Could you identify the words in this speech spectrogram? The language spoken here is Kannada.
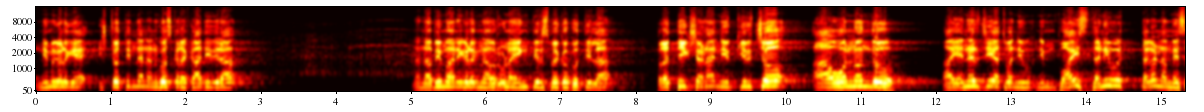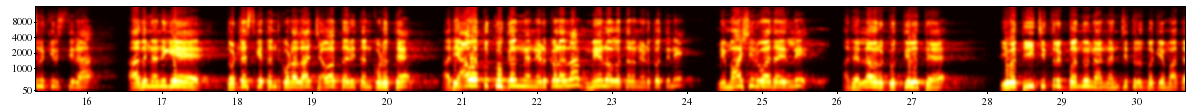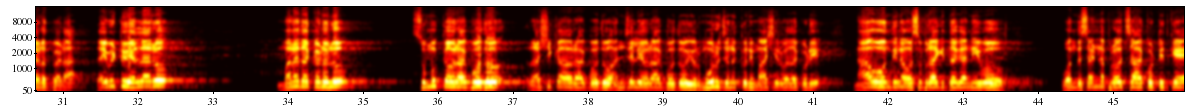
ನಿಮ್ಗಳಿಗೆ ಇಷ್ಟೊತ್ತಿಂದ ನನಗೋಸ್ಕರ ಕಾದಿದ್ದೀರಾ? ನನ್ನ ಅಭಿಮಾನಿಗಳಿಗೆ ನಾವು ಋಣ ಹೆಂಗೆ ತೀರಿಸ್ಬೇಕೋ ಗೊತ್ತಿಲ್ಲ. ಪ್ರತಿ ಕ್ಷಣ ನೀವು ಕಿರ್ಚೋ ಆ ಒಂದೊಂದು, ಆ ಎನರ್ಜಿ ಅಥವಾ ನೀವು ನಿಮ್ಮ ವಾಯ್ಸ್ ದಣಿವು ತಗೊಂಡು ನಮ್ಮ ಹೆಸರು ಕಿರಿಸ್ತೀರಾ? ಅದು ನನಗೆ ದೊಡ್ಡಸ್ಗೆ ತಂದು ಕೊಡಲ್ಲ ಜವಾಬ್ದಾರಿ ತಂದು ಕೊಡುತ್ತೆ ಅದು ಯಾವತ್ತೂ ಕುಗ್ಗಂಗೆ ನಾನು ನಡ್ಕೊಳ್ಳಲ್ಲ ಮೇಲೋಗೋ ಥರ ನಡ್ಕೋತೀನಿ. ನಿಮ್ಮ ಆಶೀರ್ವಾದ ಇರಲಿ. ಅದೆಲ್ಲ ಅವ್ರಿಗೆ ಗೊತ್ತಿರುತ್ತೆ. ಇವತ್ತು ಈ ಚಿತ್ರಕ್ಕೆ ಬಂದು ನಾನು ನನ್ನ ಚಿತ್ರದ ಬಗ್ಗೆ ಮಾತಾಡೋದು ಬೇಡ. ದಯವಿಟ್ಟು ಎಲ್ಲರೂ ಮನದ ಕಡಲು ಸುಮುಖ್ ಅವರಾಗ್ಬೋದು, ರಶಿಕಾ ಅವರಾಗ್ಬೋದು, ಅಂಜಲಿ ಅವರಾಗ್ಬೋದು, ಇವ್ರ ಮೂರು ಜನಕ್ಕೂ ನಿಮ್ಮ ಆಶೀರ್ವಾದ ಕೊಡಿ. ನಾವು ಒಂದಿನ ಹೊಸಬರಾಗಿದ್ದಾಗ ನೀವು ಒಂದು ಸಣ್ಣ ಪ್ರೋತ್ಸಾಹ ಕೊಟ್ಟಿದ್ದಕ್ಕೆ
